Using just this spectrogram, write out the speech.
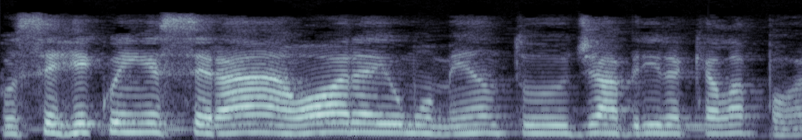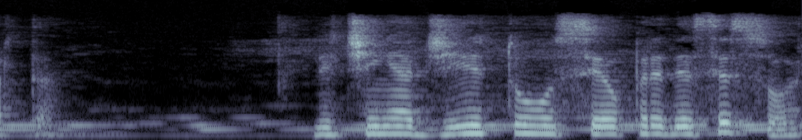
Você reconhecerá a hora e o momento de abrir aquela porta, lhe tinha dito o seu predecessor.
